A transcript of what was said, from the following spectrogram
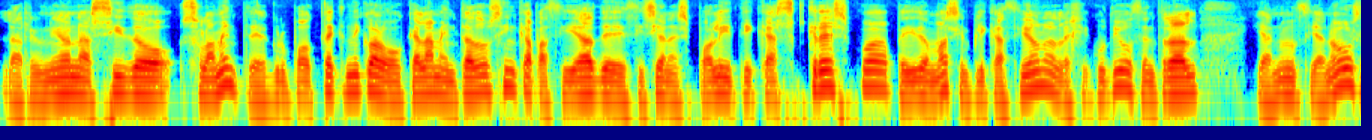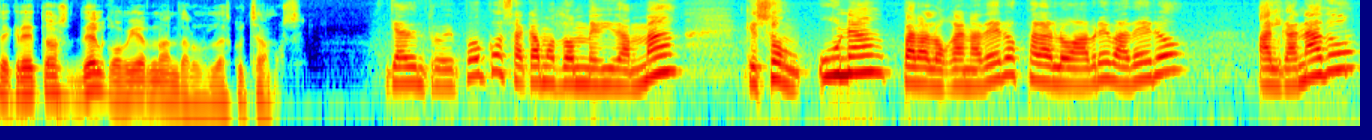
la reunión ha sido solamente del grupo técnico, algo que ha lamentado sin capacidad de decisiones políticas. Crespo ha pedido más implicación al Ejecutivo Central y anuncia nuevos decretos del Gobierno andaluz. La escuchamos. Ya dentro de poco sacamos dos medidas más, que son una para los ganaderos, para los abrevaderos, al ganado,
